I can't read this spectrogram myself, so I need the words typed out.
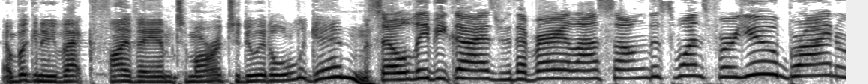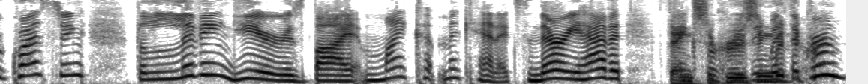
And we're going to be back 5 a.m. tomorrow to do it all again. So we'll leave you guys with our very last song. This one's for you, Brian, requesting The Living Years by Mike Mechanics. And there you have it. Thanks for cruising with the crew.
